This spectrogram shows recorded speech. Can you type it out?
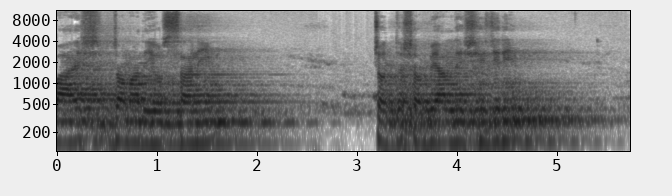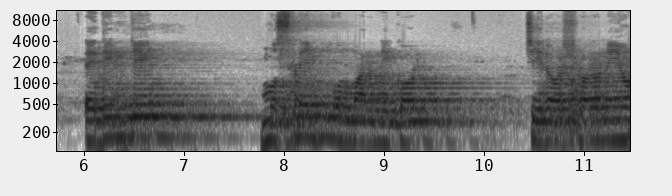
বাইশ জমাদি ওসানি, চোদ্দশো বিয়াল্লিশ হিজড়ি এই দিনটি মুসলিম উম্মার নিকট চিরস্মরণীয়।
